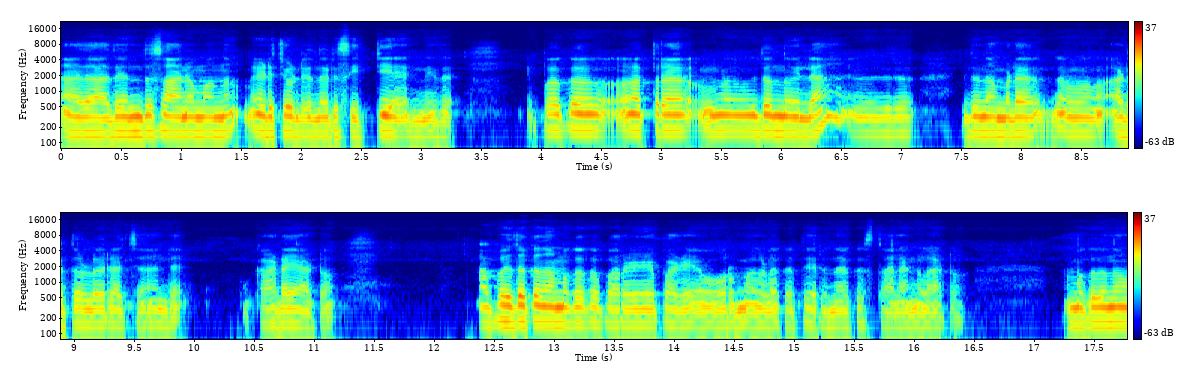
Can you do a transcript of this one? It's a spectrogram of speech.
അതായത് എന്ത് സാധനം വന്ന് മേടിച്ചുകൊണ്ടിരുന്ന ഒരു സിറ്റി ആയിരുന്നു ഇത്. ഇപ്പോഴൊക്കെ അത്ര ഇതൊന്നുമില്ല. ഒരു ഇത് നമ്മുടെ അടുത്തുള്ള ഒരു അച്ഛന്റെ കടയാട്ടോ. അപ്പോൾ ഇതൊക്കെ നമുക്കൊക്കെ പഴയ പഴയ ഓർമ്മകളൊക്കെ തരുന്നതൊക്കെ സ്ഥലങ്ങളാട്ടോ. നമുക്കിതൊന്നും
